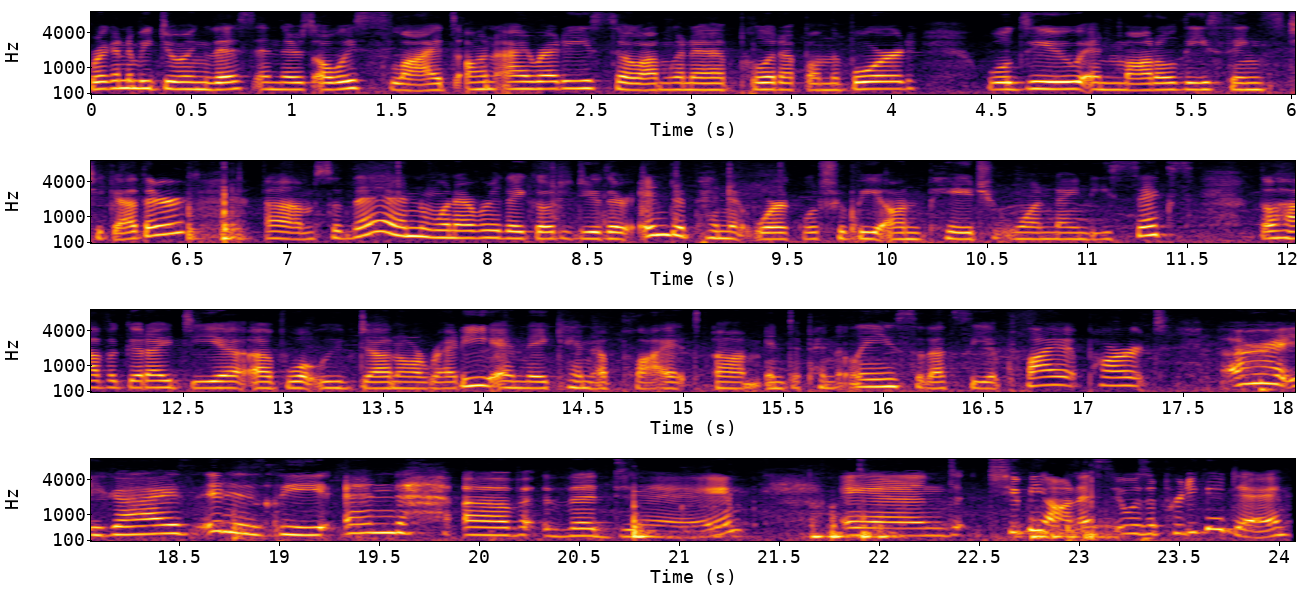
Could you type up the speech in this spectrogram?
we're gonna be doing this and there's always slides on iReady so I'm gonna pull it up on the board we'll do and model these things together um, so then whenever they go to do their independent work which will be on page 196 they'll have a good idea idea of what we've done already and they can apply it um, independently. So that's the apply it part. All right, you guys, it is the end of the day. And to be honest, it was a pretty good day,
